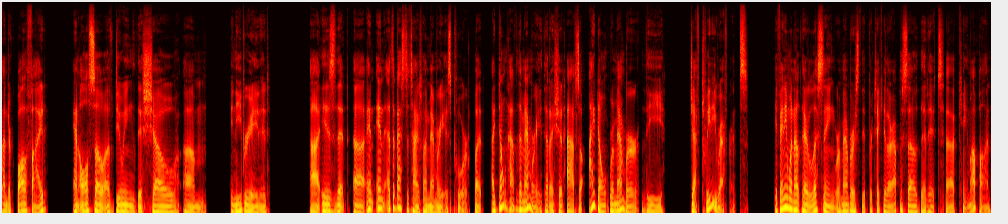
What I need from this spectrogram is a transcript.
underqualified and also of doing this show um, inebriated uh, is that uh, and and at the best of times my memory is poor, but I don't have the memory that I should have, so I don't remember the Jeff Tweedy reference. If anyone out there listening remembers the particular episode that it uh, came up on,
